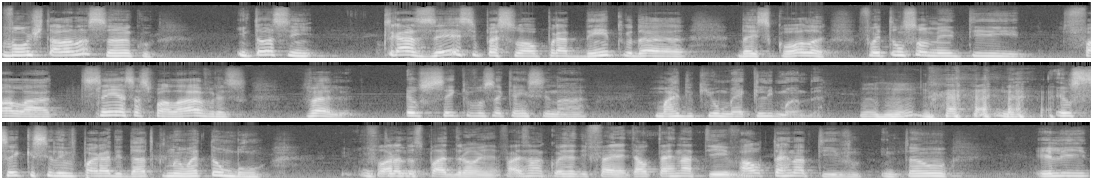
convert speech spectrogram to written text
vão estar lá na Sanco. Então, assim, trazer esse pessoal para dentro da, da escola foi tão somente falar sem essas palavras, velho, eu sei que você quer ensinar mais do que o MEC lhe manda. Uhum. eu sei que esse livro paradidático não é tão bom. Fora então, dos padrões, né? faz uma coisa diferente, alternativo. Alternativo. Então, ele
